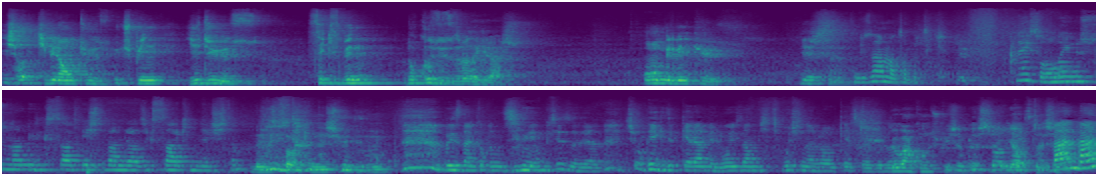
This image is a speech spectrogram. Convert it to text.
inşallah 2600, 3700, 8900 lira da girer. 11200. Girsin. Güzel matematik. Neyse olayın üstünden bir iki saat geçti ben birazcık sakinleştim. Ben sakinleşmiyorum. o yüzden kapanıcı bir şey söyleyeceğim. Çok iyi gidip gelen benim o yüzden hiç boşuna rol kesme burada. Yo ben konuşmayacağım Hiç biraz rol yaptığın şey. Ben ben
